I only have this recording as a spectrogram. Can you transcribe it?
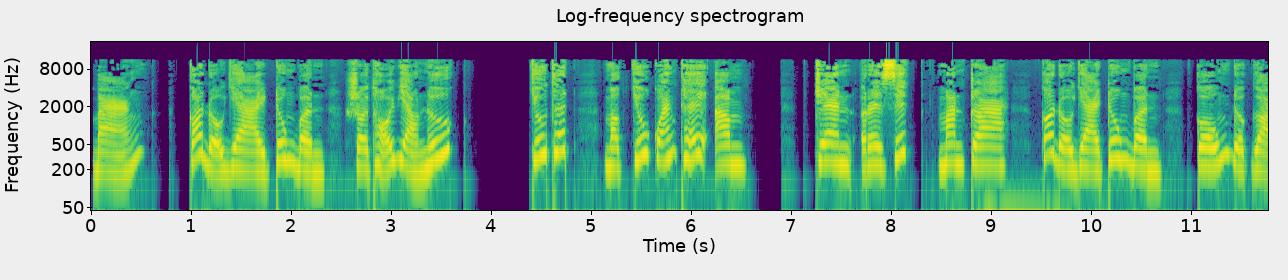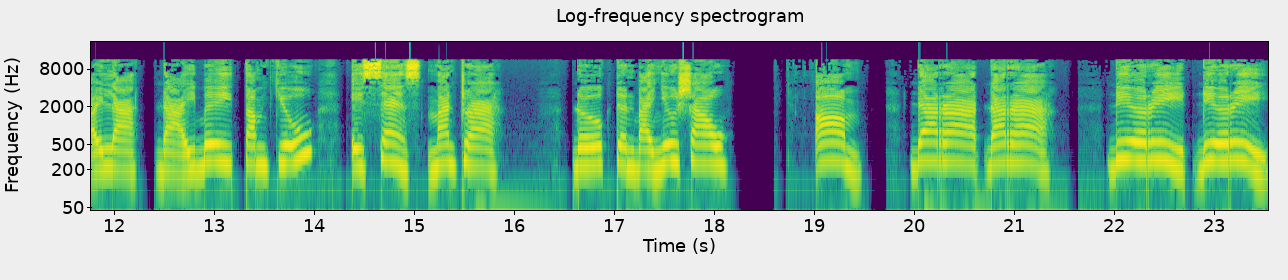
bản, có độ dài trung bình rồi thổi vào nước. Chú thích, mật chú quán thế âm, Chen Resik Mantra có độ dài trung bình cũng được gọi là Đại Bi Tâm Chú Essence Mantra, được trình bày như sau. Om, Dara Dara, Diri Diri,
